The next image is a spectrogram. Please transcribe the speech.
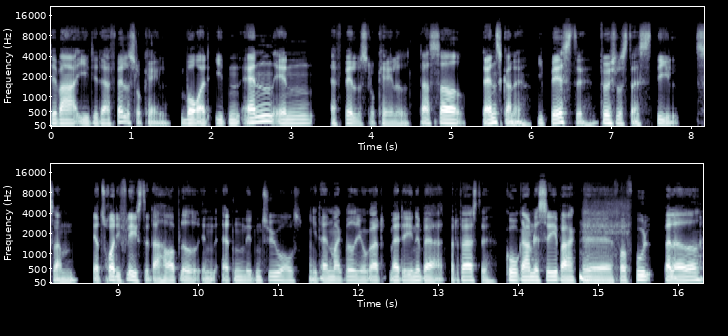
det var i det der fælleslokale, hvor at i den anden ende af fælleslokalet, der sad danskerne i bedste fødselsdagsstil, som jeg tror, de fleste, der har oplevet en 18-19-20 års i Danmark, ved jo godt, hvad det indebærer. For det første, god gamle Sebak øh, for fuld ballade,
